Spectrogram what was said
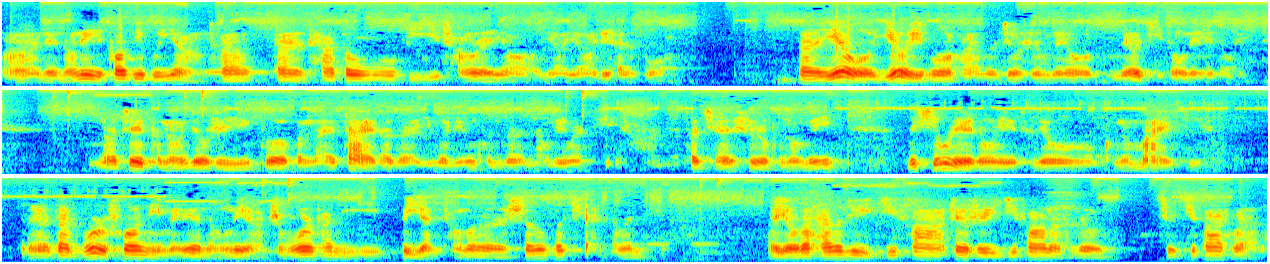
啊，这能力高低不一样，他但是他都比常人要要要厉害的多，但是也有也有一部分孩子就是没有没有启动这些东西，那这可能就是一个本来带他的一个灵魂的能力问题，他前世可能没。修这些东西，他就可能慢一些。呃，但不是说你没这能力啊，只不过是他你被掩藏的深和浅的问题。啊，有的孩子就一激发，这个是一激发呢，他就就激发出来了。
